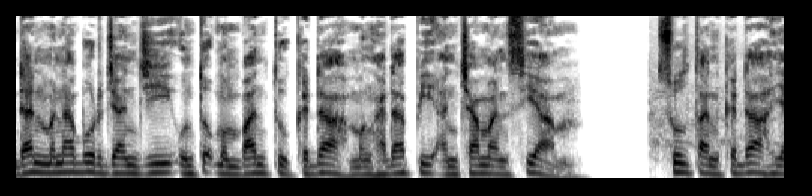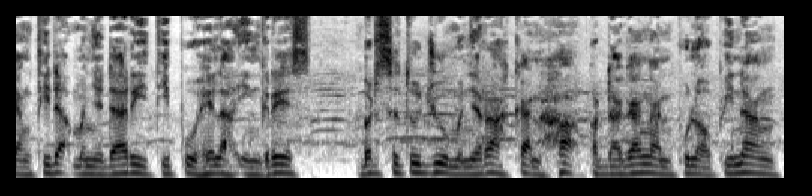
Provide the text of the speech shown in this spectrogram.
dan menabur janji untuk membantu Kedah menghadapi ancaman Siam. Sultan Kedah yang tidak menyedari tipu helah Inggeris bersetuju menyerahkan hak perdagangan Pulau Pinang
